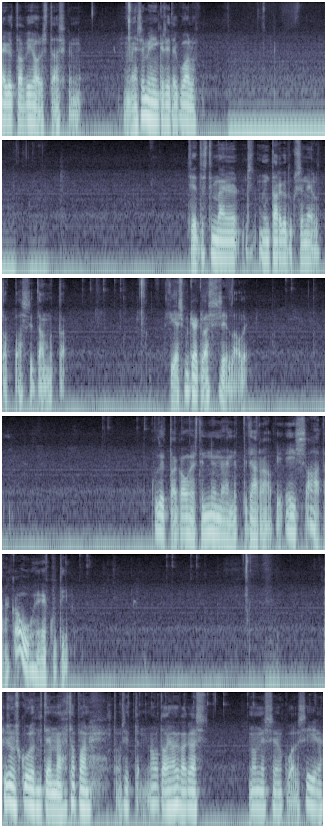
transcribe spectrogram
eikö tota vihollista äsken, niin ei se mihinkä siitä kuollut. Tietysti mä en, mun tarkoitukseni ei ollut tappaa sitä, mutta ties mikä klassi sillä oli. Kutittaa kauheasti nenään, että pitää raapia. Ei saatana, kauhea kuti. Kysymys kuuluu, miten mä tapan ton sitten. No, tää on ihan hyvä klassi. No niin, se on kuoli siinä.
